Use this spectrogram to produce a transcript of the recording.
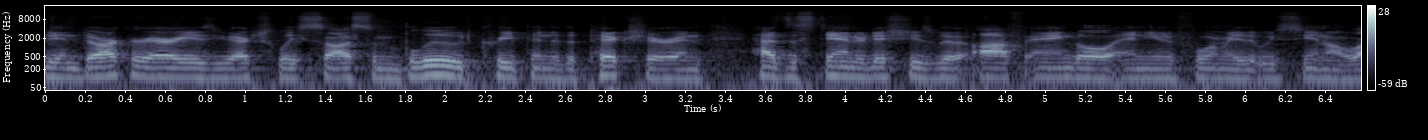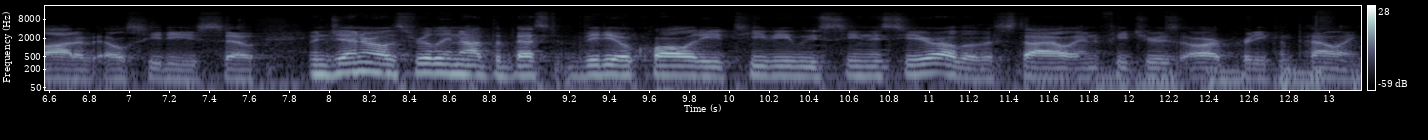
in darker areas, you actually saw some blue creep into the picture and has the standard issues with off angle and uniformity that we see in a lot of LCDs. So in general, it's really not the best video quality TV we've seen this year, although the style and features are pretty compelling.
